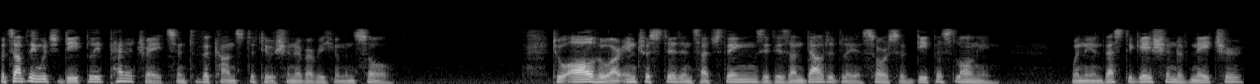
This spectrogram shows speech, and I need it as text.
but something which deeply penetrates into the constitution of every human soul. To all who are interested in such things, it is undoubtedly a source of deepest longing when the investigation of nature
